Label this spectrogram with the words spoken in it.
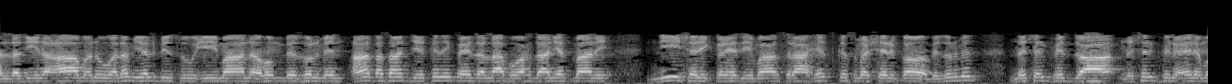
الذين امنوا ولم يلبسوا ایمانهم بظلم. اقسان جتنے کہ اللہ وحدانیت مانی. نی شرک کرے دی ما سرا ہت قسم شرک بظلم نہ شرک فی الدعاء، نہ شرک فی العلم،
